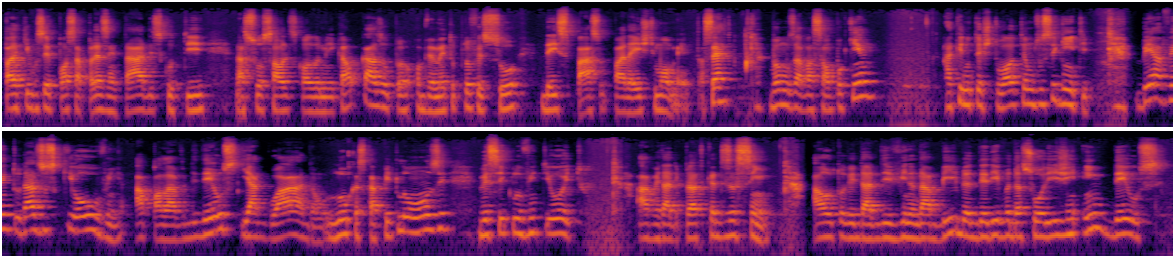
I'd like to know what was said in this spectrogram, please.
para que você possa apresentar, discutir na sua sala de escola dominical, caso, obviamente, o professor dê espaço para este momento, tá certo? Vamos avançar um pouquinho? Aqui no textual temos o seguinte: Bem-aventurados os que ouvem a palavra de Deus e aguardam. Lucas capítulo 11, versículo 28. A verdade prática diz assim: A autoridade divina da Bíblia deriva da sua origem em Deus.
